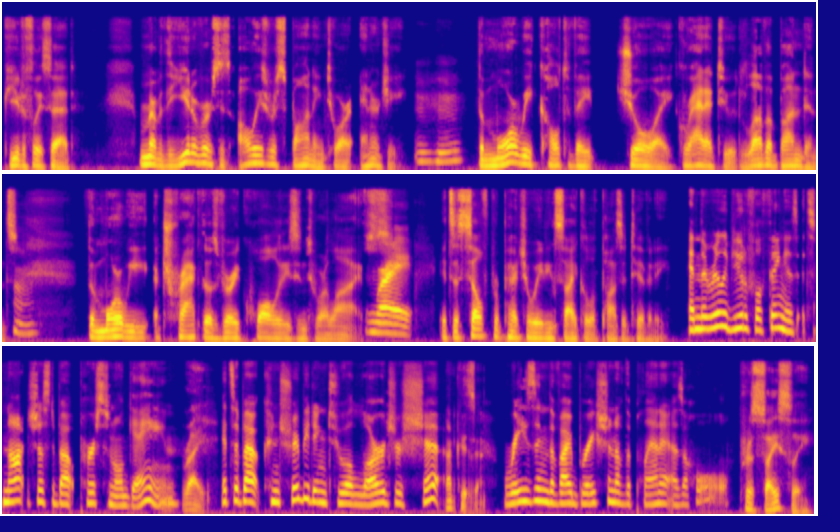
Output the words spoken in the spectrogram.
Beautifully said. Remember, the universe is always responding to our energy. Mm-hmm. The more we cultivate joy, gratitude, love, abundance, the more we attract those very qualities into our lives. Right. It's a self-perpetuating cycle of positivity. And the really beautiful thing is it's not just about personal gain. Right. It's about contributing to a larger shift, Okay. raising the vibration of the planet as a whole. Precisely.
